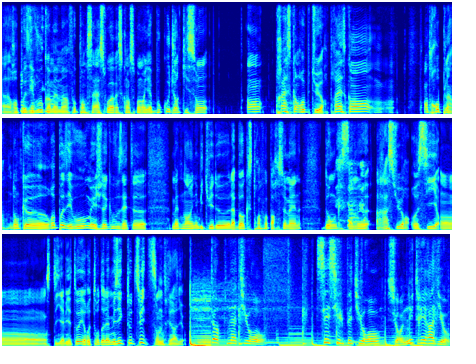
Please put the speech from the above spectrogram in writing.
Euh, reposez-vous quand même, il hein. faut penser à soi, parce qu'en ce moment, il y a beaucoup de gens qui sont en, presque en rupture, presque en, en trop plein. Donc euh, reposez-vous, mais je sais que vous êtes euh, maintenant une habituée de la boxe trois fois par semaine, donc ça me rassure aussi. On, se dit à bientôt et retour de la musique tout de suite sur Nutri Radio. Top Naturo, Cécile Pétureau sur Nutri Radio.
